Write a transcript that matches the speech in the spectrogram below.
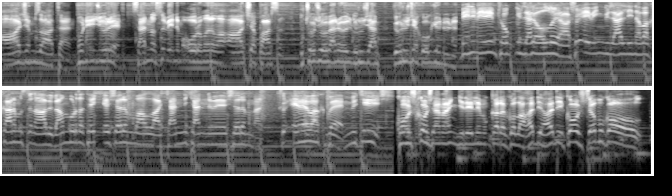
ağacım zaten. Bu ne cüret? Sen nasıl benim ormanıma ağaç yaparsın? Bu çocuğu ben öldüreceğim. Görecek o gününü. Benim evim çok güzel oldu ya. Şu evin güzelliğine bakar mısın abi? Ben burada tek yaşarım vallahi. Kendi kendime yaşarım ben. Şu eve bak be. Müthiş. Koş koş hemen girelim karakola hadi hadi koş çabuk ol.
